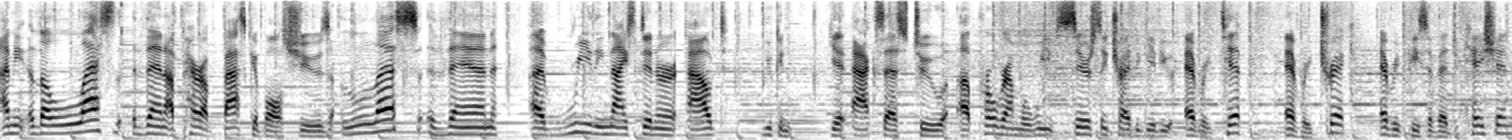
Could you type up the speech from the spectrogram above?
I mean, the less than a pair of basketball shoes, less than a really nice dinner out, you can get access to a program where we've seriously tried to give you every tip, every trick, every piece of education,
